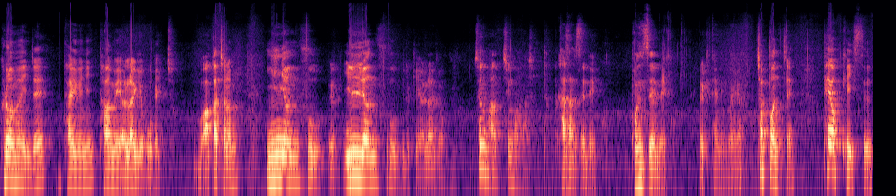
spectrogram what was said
그러면 이제 당연히 다음에 연락이 오겠죠. 뭐 아까처럼 2년 후, 1년 후 이렇게 연락이 오는 거예요. 세금 안, 신고 안 하셨다. 가산세 내고, 본세 내고 이렇게 되는 거예요. 첫 번째, 폐업 케이스.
